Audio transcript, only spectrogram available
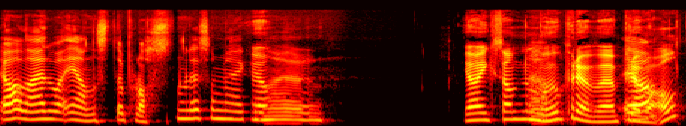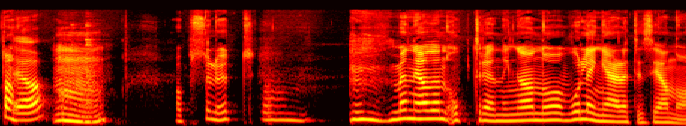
Ja, nei, det var eneste plassen, liksom. Jeg kunne Ja, ikke sant? Du må jo prøve, prøve Ja, alt, da. Ja. Mm. Absolutt. Men ja, den opptreninga nå, hvor lenge er dette siden nå?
